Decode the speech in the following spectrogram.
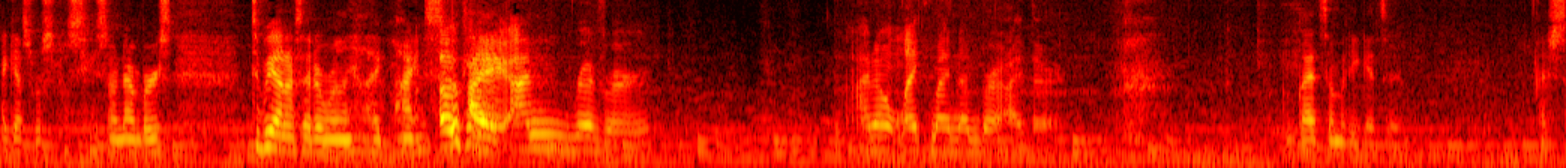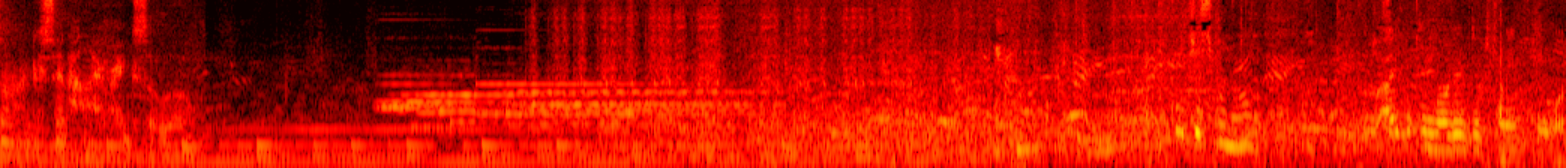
I guess we're supposed to use our numbers. To be honest, I don't really like mine. So Okay, I, I'm River. I don't like my number either. I'm glad somebody gets it. I just don't understand how I rank so low. I think I just went up. I got promoted to 24.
